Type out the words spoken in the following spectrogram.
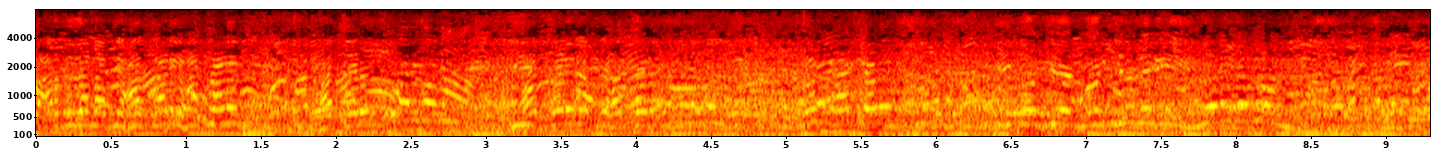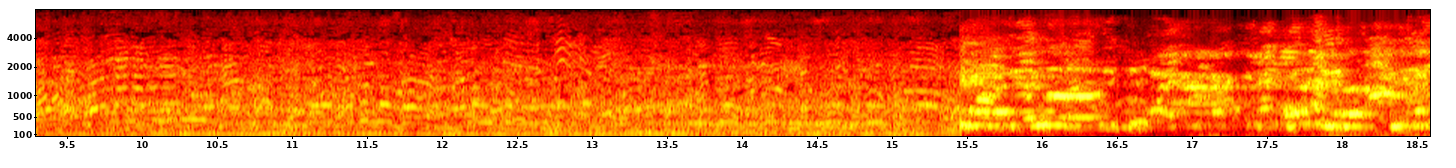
ভারতে যান, আপনি হাত ছাড়েন হাত ছাড়েন হাত ছাড়েন। হাত ছাড়েন, আপনি হাত ছাড়েন। Thank you.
